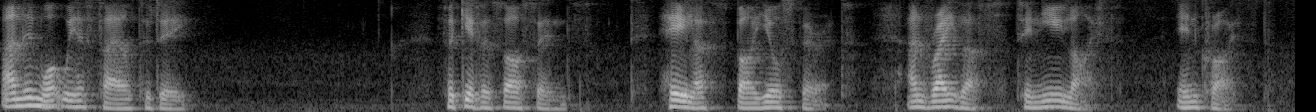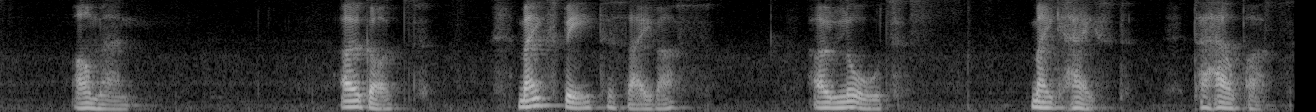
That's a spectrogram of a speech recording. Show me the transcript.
and in what we have failed to do. Forgive us our sins, heal us by your Spirit, and raise us to new life in Christ. Amen. O God, make speed to save us. O Lord, make haste to help us.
